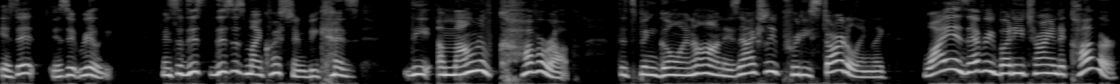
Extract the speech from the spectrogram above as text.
is it? Is it really? And so this this is my question because the amount of cover up that's been going on is actually pretty startling. Like, why is everybody trying to cover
